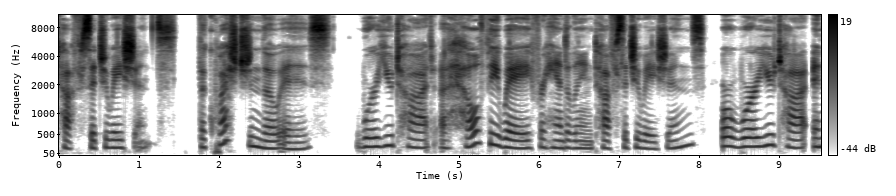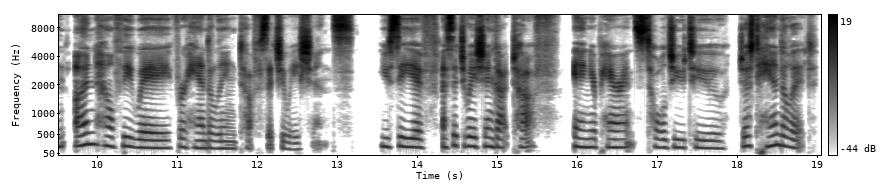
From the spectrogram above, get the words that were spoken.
tough situations. The question though is, were you taught a healthy way for handling tough situations? Or were you taught an unhealthy way for handling tough situations? You see, if a situation got tough and your parents told you to just handle it,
